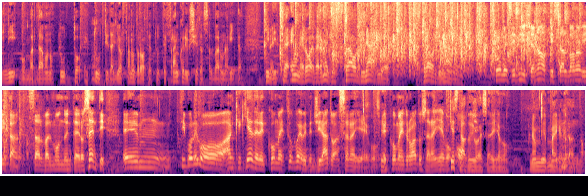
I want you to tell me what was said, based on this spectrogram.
lì bombardavano tutto e tutti, dagli orfanotrofi a tutti e Franco è riuscito a salvare una vita. Quindi cioè, è un eroe veramente straordinario, straordinario. Come si dice, no? Chi salva una vita salva il mondo intero. Senti, ehm, ti volevo anche chiedere come. Tu, voi avete girato a Sarajevo Sì. e come hai trovato Sarajevo? Chi è stato oggi? di voi a Sarajevo? Non mi è mai capitato.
